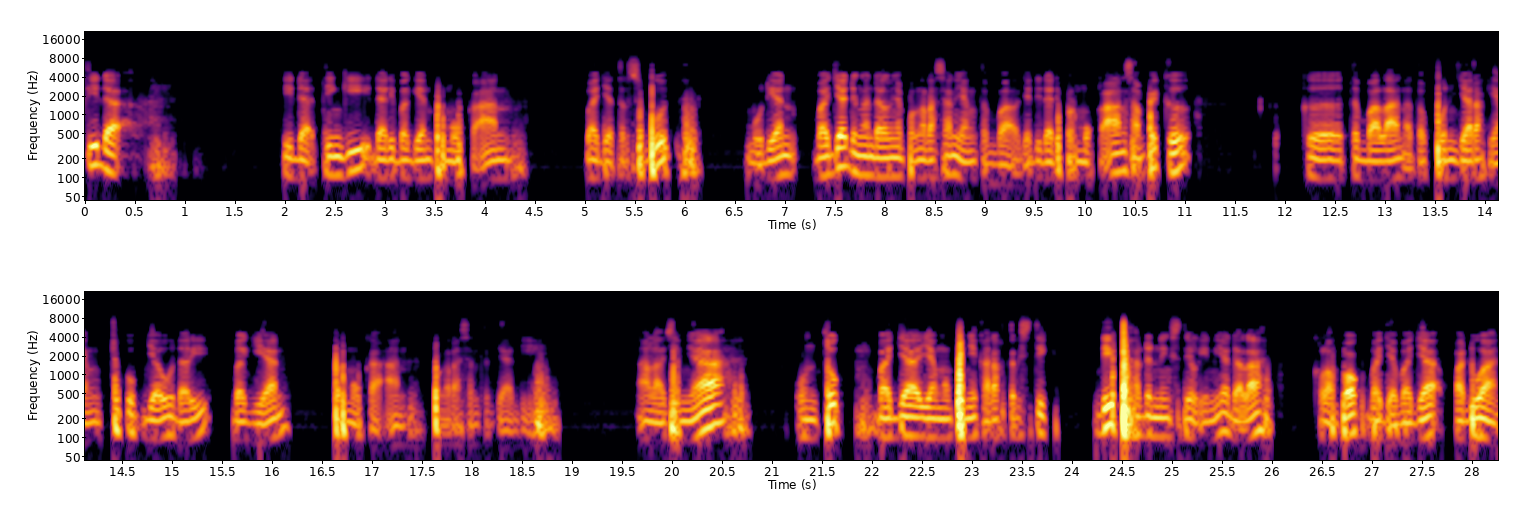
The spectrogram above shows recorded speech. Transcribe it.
tidak tidak tinggi dari bagian permukaan baja tersebut. Kemudian baja dengan dalamnya pengerasan yang tebal. Jadi dari permukaan sampai ke ketebalan ataupun jarak yang cukup jauh dari bagian permukaan pengerasan terjadi. Nah, lazimnya untuk baja yang mempunyai karakteristik deep hardening steel ini adalah kelompok baja-baja paduan.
